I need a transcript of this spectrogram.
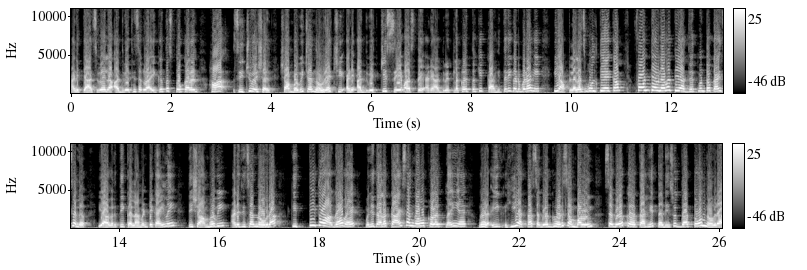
आणि त्याच वेळेला अद्वैत हे सगळं ऐकत असतो कारण हा सिच्युएशन शांभवीच्या नवऱ्याची आणि अद्वैतची सेम असते. आणि अद्वैतला कळतं की काहीतरी गडबड आहे. ही आपल्यालाच बोलतीये का? फोन ठेवल्यावरती अद्वैत म्हणतो काय झालं? यावरती कला म्हणते काही नाही. ती शांभवी आणि तिचा नवरा किती तो आगाव आहे? म्हणजे त्याला काय सांगावं कळत नाहीये. घर ही आता सगळं घर सांभाळून सगळं करत आहे तरी सुद्धा तो नवरा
